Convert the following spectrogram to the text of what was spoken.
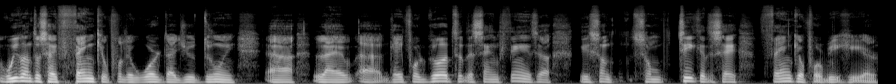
We want to say thank you for the work that you're doing. Uh, like Gay for Good, so the same thing. So give some some ticket to say thank you for being here.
